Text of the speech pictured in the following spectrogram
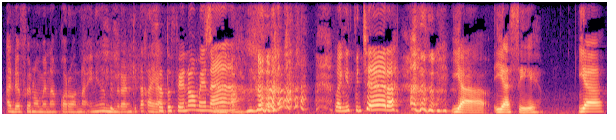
ada fenomena corona ini beneran kita kayak Satu fenomena. Langit pencerah. ya, iya sih. Ya,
